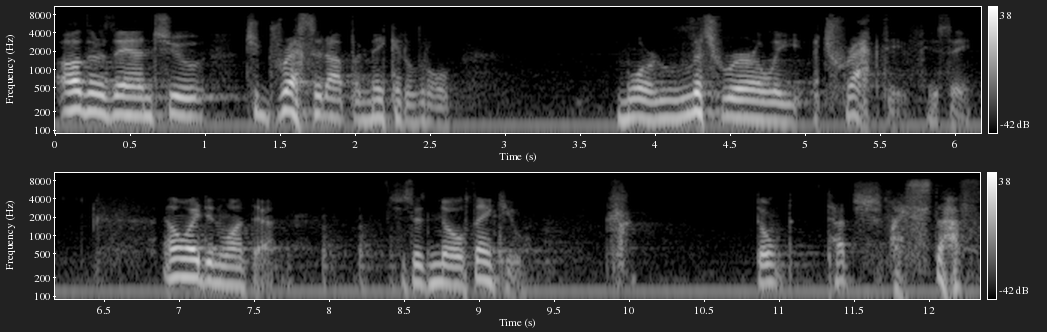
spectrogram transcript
other than to, to dress it up and make it a little more literarily attractive, you see. Ellen White didn't want that. She said, no, thank you. Don't touch my stuff.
